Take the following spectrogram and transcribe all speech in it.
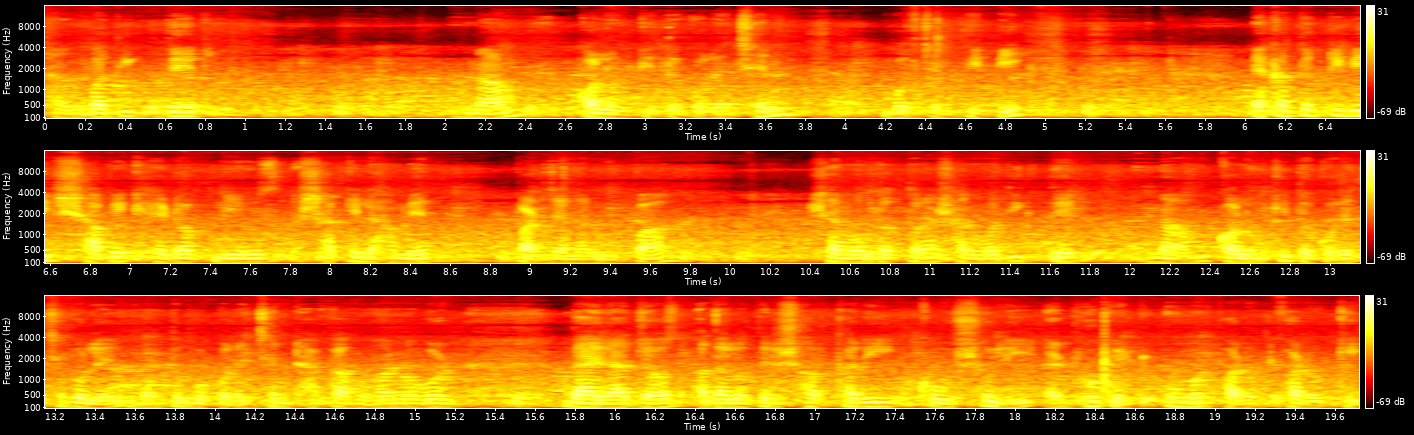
সাংবাদিকদের নাম কলঙ্কিত করেছেন, বলছেন পিপি। একাত্তর টিভির সাবেক head of news Shakil Ahmed, Farzana Rupa Shyamal দত্তরা সাংবাদিকদের নাম কলঙ্কিত করেছে বলে মন্তব্য করেছেন ঢাকা মহানগর দায়রা জজ আদালতের সরকারি কৌশলী অ্যাডভোকেট ওমর ফারুক ফারুকি।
